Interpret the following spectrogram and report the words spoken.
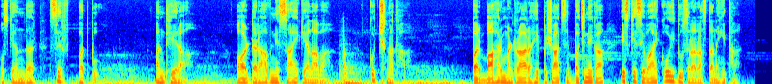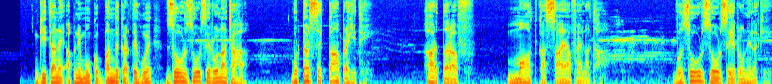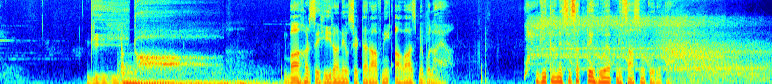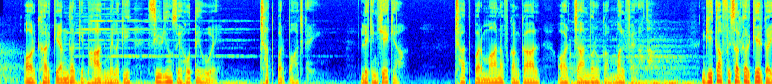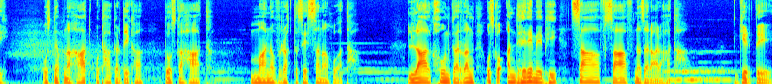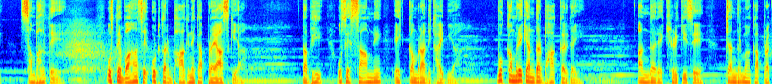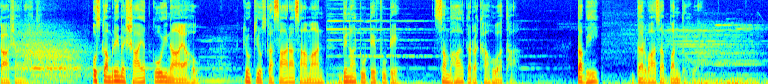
उसके अंदर सिर्फ़ बदबू, अंधेरा और डरावने साय के अलावा कुछ न था। पर बाहर मंडरा रहे पिशाच से बचने का इसके सिवाय कोई दूसरा रास्ता नहीं था। गीता ने अपने मुँह को बंद करते हुए ज़ोर ज़ोर से रोना चाहा। वो डर से काँप रही थी। हर तरफ़ मौत का साया फैला था। वो ज़ोर ज़ोर से रोने लगी। बाहर से हीरा ने उसे डरावनी आवाज़ में बुलाया। गीता ने सिसकते हुए अपनी सांसों को रोका और घर के अंदर के भाग में लगी सीढ़ियों से होते हुए छत पर पहुँच गई। लेकिन यह क्या? छत पर मानव कंकाल और जानवरों का मल फैला था। गीता फिसल कर गिर गई। उसने अपना हाथ उठाकर देखा तो उसका हाथ मानव रक्त से सना हुआ था। लाल खून का रंग उसको अंधेरे में भी साफ़ साफ़ नज़र आ रहा था। गिरते, संभलते, उसने वहाँ से उठकर भागने का प्रयास किया। तभी उसे सामने एक कमरा दिखाई दिया। वो कमरे के अंदर भाग कर गई। अंदर एक खिड़की से चंद्रमा का प्रकाश आ रहा था। उस कमरे में शायद कोई ना आया हो। क्योंकि उसका सारा सामान बिना टूटे फूटे संभाल कर रखा हुआ था। तभी दरवाज़ा बंद हुआ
